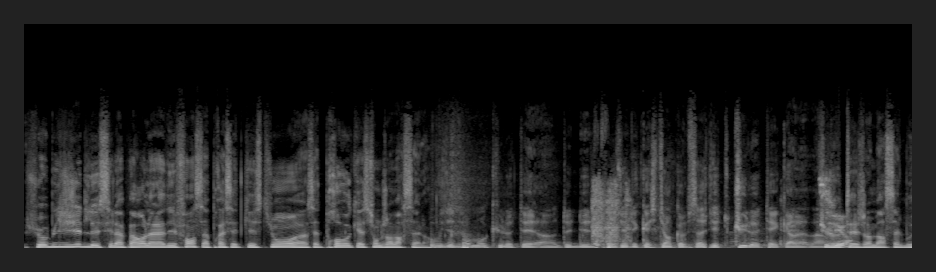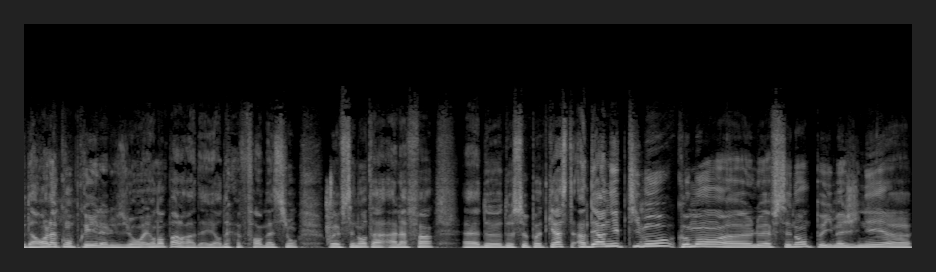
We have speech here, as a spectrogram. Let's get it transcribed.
Je suis obligé de laisser la parole à la défense après cette question, euh, cette provocation de Jean-Marcel. Vous êtes vraiment culotté hein, de, de, poser des questions comme ça. Vous êtes culotté quand même. Hein. Culotté, Jean-Marcel Boudard. On l'a compris, l'allusion. Et on en parlera d'ailleurs de la formation au FC Nantes à, la fin euh, de, de, ce podcast. Un dernier petit mot. Comment euh, le FC Nantes peut imaginer euh,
